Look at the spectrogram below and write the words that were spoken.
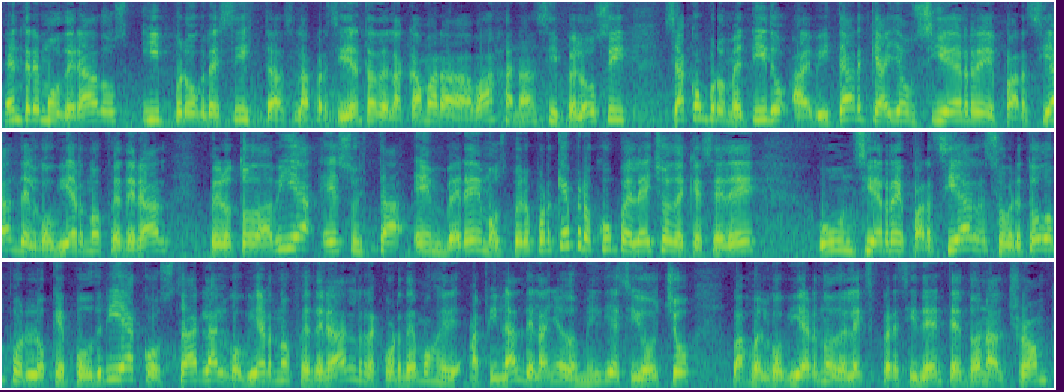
entre moderados y progresistas. La presidenta de la Cámara Baja, Nancy Pelosi, se ha comprometido a evitar que haya un cierre parcial del gobierno federal, pero todavía eso está en veremos. Pero ¿por qué preocupa el hecho de que se dé un cierre parcial, sobre todo por lo que podría costarle al gobierno federal. Recordemos, eh, a final del año 2018, bajo el gobierno del expresidente Donald Trump,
